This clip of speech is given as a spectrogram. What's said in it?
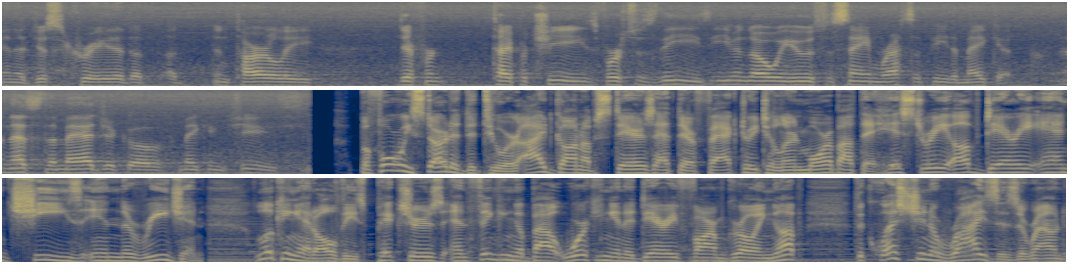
and it just created an entirely different type of cheese versus these, even though we use the same recipe to make it. And that's the magic of making cheese. Before we started the tour, I'd gone upstairs at their factory to learn more about the history of dairy and cheese in the region. Looking at all these pictures and thinking about working in a dairy farm growing up, the question arises around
